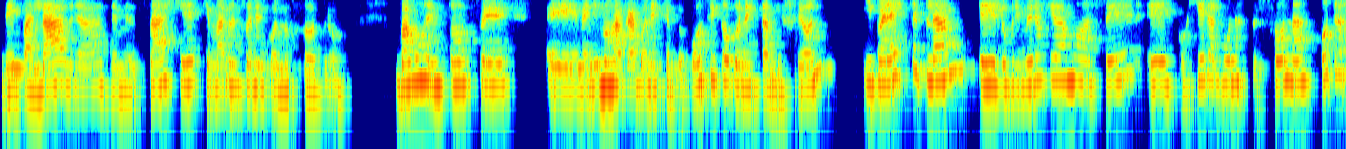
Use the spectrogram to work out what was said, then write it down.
de palabras, de mensajes que más resuenen con nosotros. Vamos entonces, eh, venimos acá con este propósito, con esta misión, y para este plan eh, lo primero que vamos a hacer es escoger algunas personas, otras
